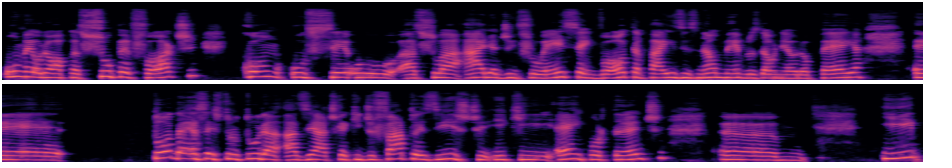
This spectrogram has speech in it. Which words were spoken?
uma Europa super forte com o seu, a sua área de influência em volta, países não membros da União Europeia, é, toda essa estrutura asiática que de fato existe e que é importante, um, e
